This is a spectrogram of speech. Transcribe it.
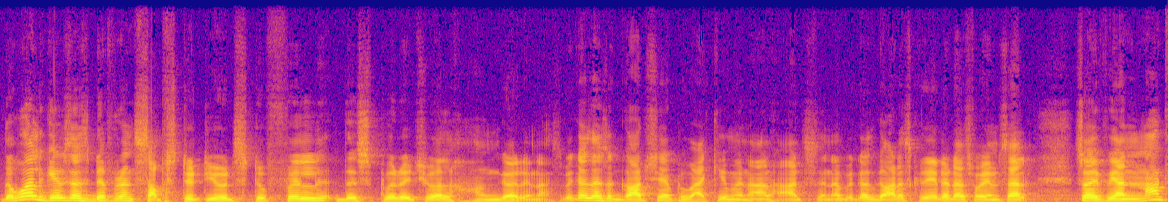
the world gives us different substitutes to fill the spiritual hunger in us because there's a God shaped vacuum in our hearts, you know, because God has created us for Himself. So, if we are not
